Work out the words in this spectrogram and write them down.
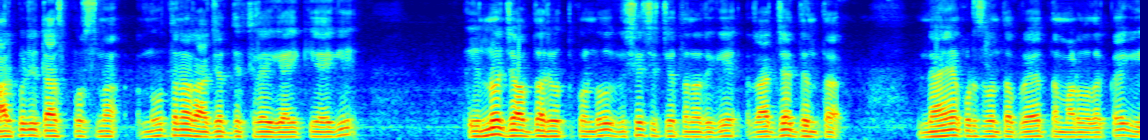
ಆರ್ ಪಿ ಡಿ ಟಾಸ್ಕ್ ಫೋರ್ಸ್ನ ನೂತನ ರಾಜ್ಯಾಧ್ಯಕ್ಷರಾಗಿ ಆಯ್ಕೆಯಾಗಿ ಇನ್ನೂ ಜವಾಬ್ದಾರಿ ಹೊತ್ತುಕೊಂಡು ವಿಶೇಷ ಚೇತನರಿಗೆ ರಾಜ್ಯಾದ್ಯಂತ ನ್ಯಾಯ ಕೊಡಿಸುವಂಥ ಪ್ರಯತ್ನ ಮಾಡುವುದಕ್ಕಾಗಿ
